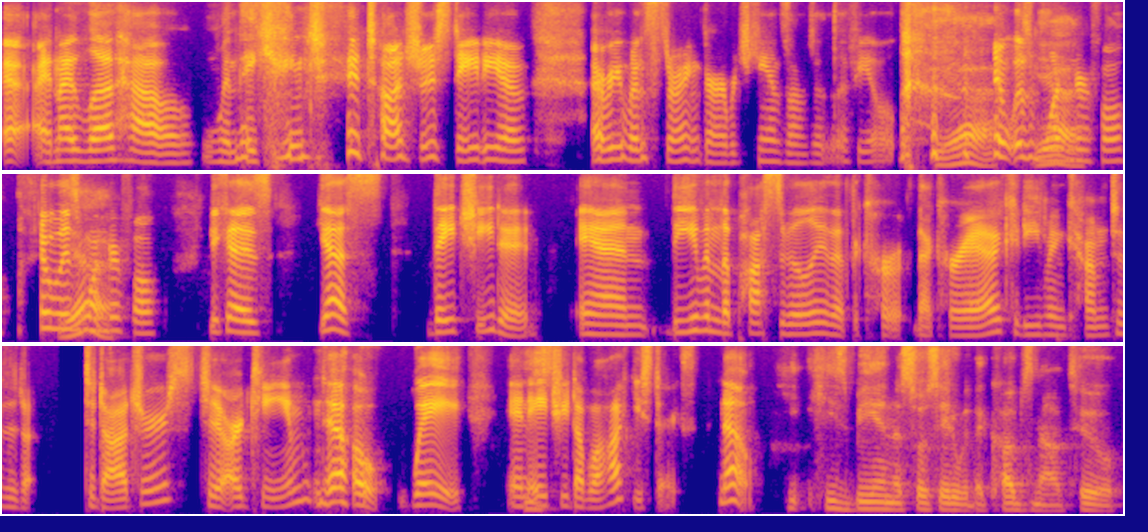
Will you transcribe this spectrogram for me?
and I love how when they came to Dodger Stadium, everyone's throwing garbage cans onto the field. Yeah, it was yeah. wonderful. It was yeah. wonderful because yes, they cheated, and the, even the possibility that the that Correa could even come to the to Dodgers to our team? No way in HE double hockey sticks. No. He, he's being associated with the Cubs now too.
